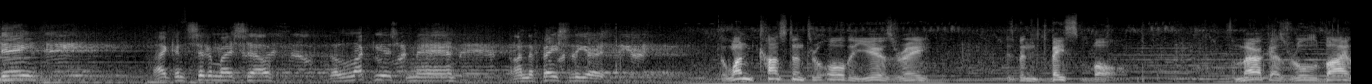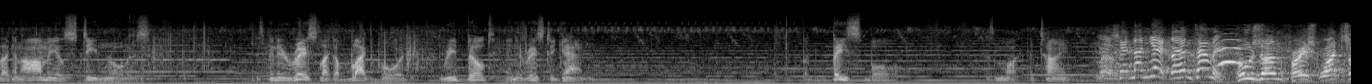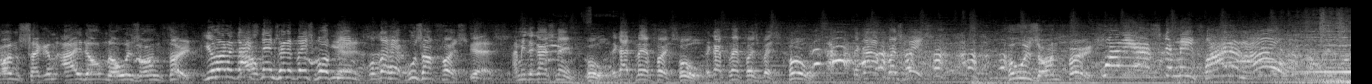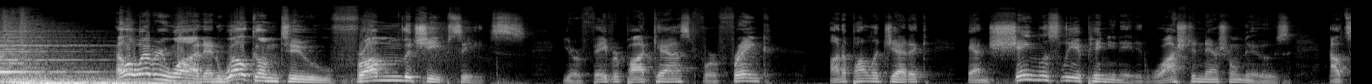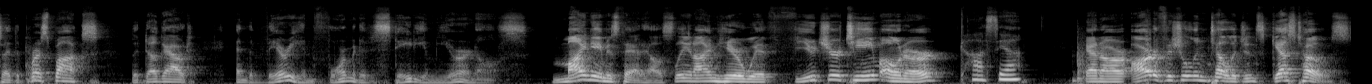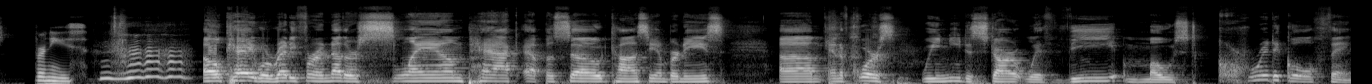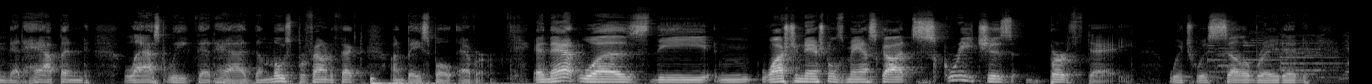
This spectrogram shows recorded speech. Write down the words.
Today, I consider myself the luckiest man on the face of the earth. The one constant through all the years, Ray, has been baseball. America has rolled by like an army of steamrollers. It's been erased like a blackboard, rebuilt and erased again. But baseball has marked the time. Said none yet. Go ahead and tell me. Who's on first? What's on second? I don't know. Is on third. You know the guy's Now- names on the baseball team? Yes. Well, go ahead. Who's on first? Yes. I mean the guy's name. Who? The guy playing first. Who? The guy playing first base. Who? The guy on first base. Who is on first? What are you asking me for? I don't know. Hello, everyone, and welcome to From the Cheap Seats, your favorite podcast for frank, unapologetic, and shamelessly opinionated Washington National news outside the press box, the dugout, and the very informative stadium urinals. My name is Thad Helsley, and I'm here with future team owner Cassia. and our artificial intelligence guest host, Bernice. Okay, we're ready for another slam pack episode, Cassie and Bernice. Um, and of course, we need to start with the most critical thing that happened last week that had the most profound effect on baseball ever. And that was the Washington Nationals mascot Screech's birthday, which was celebrated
